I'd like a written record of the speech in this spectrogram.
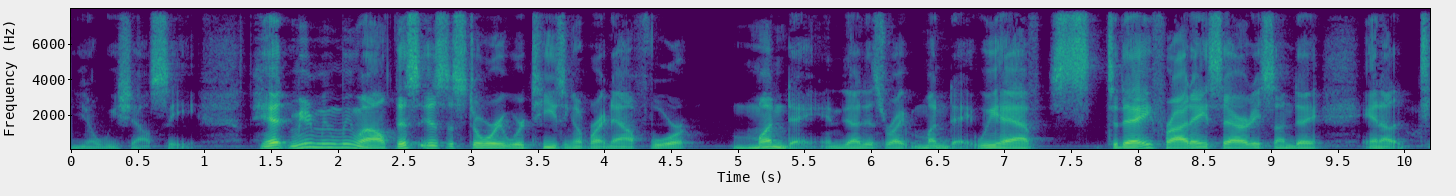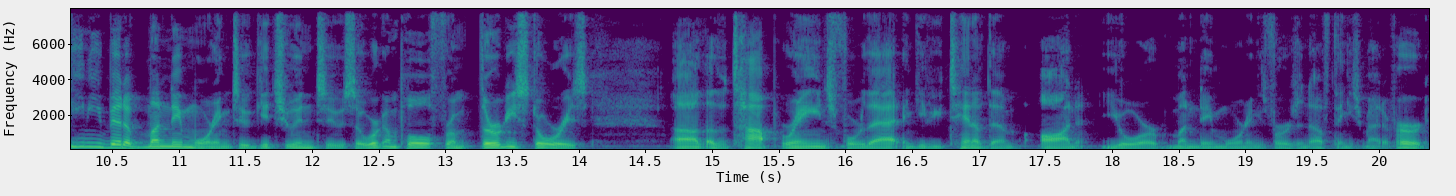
you know we shall see. Hit, meanwhile, this is the story we're teasing up right now for Monday, and that is right Monday. We have today, Friday, Saturday, Sunday, and a teeny bit of Monday morning to get you into. So we're going to pull from 30 stories uh, of the top range for that and give you 10 of them on your Monday morning's version of things you might have heard.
